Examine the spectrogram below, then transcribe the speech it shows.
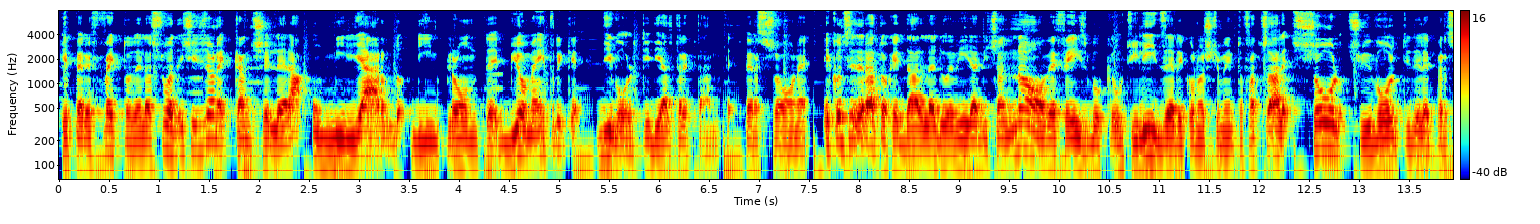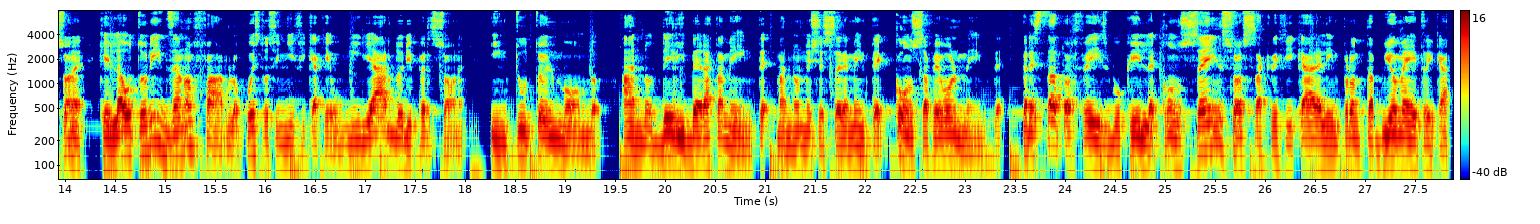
che per effetto della sua decisione cancellerà un miliardo di impronte biometriche di volti di altrettante persone. E considerato che dal 2019 Facebook utilizza il riconoscimento facciale solo sui volti delle persone che l'autorizzano a farlo, questo significa che un miliardo di persone in tutto il mondo hanno deliberatamente, ma non necessariamente consapevolmente, prestato a Facebook il consenso a sacrificare l'impronta biometrica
